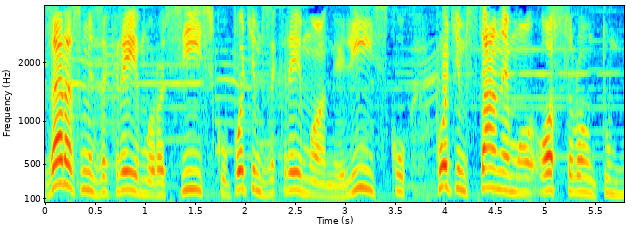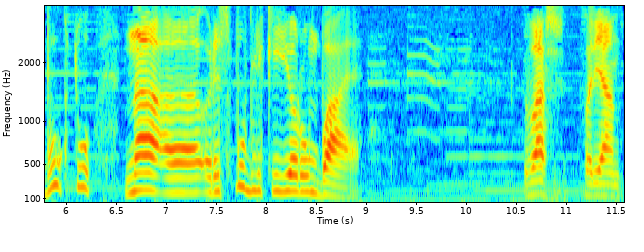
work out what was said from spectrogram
Зараз ми закриємо російську, потім закриємо англійську, потім станемо островом Тумбукту на е, республіки Йорумбає. Ваш варіант.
